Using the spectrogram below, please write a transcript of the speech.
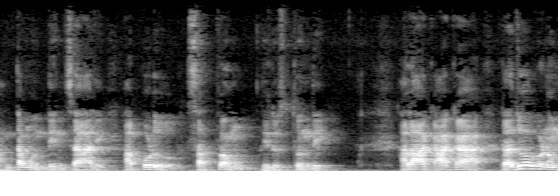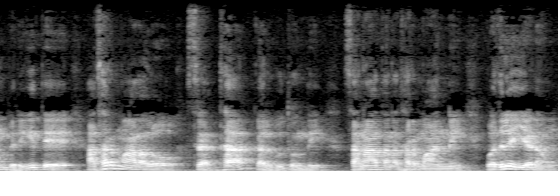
అంతమొందించాలి. అప్పుడు సత్వం నిలుస్తుంది. అలా కాక రజోగుణం పెరిగితే అధర్మాలలో శ్రద్ధ కలుగుతుంది. సనాతన ధర్మాన్ని వదిలేయడం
